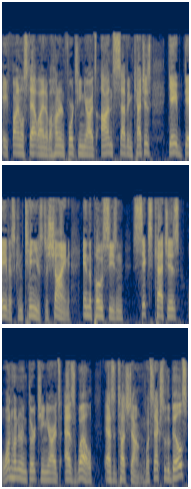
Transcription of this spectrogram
a final stat line of 114 yards on seven catches. Gabe Davis continues to shine in the postseason. Six catches, 113 yards, as well as a touchdown. What's next for the Bills?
